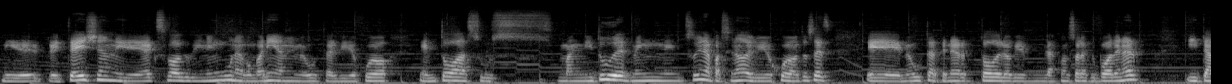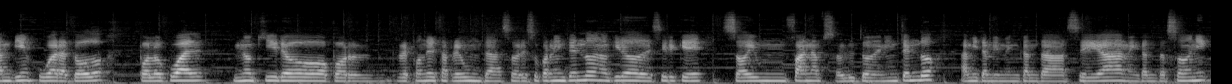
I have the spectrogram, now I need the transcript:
ni de PlayStation, ni de Xbox, ni ninguna compañía. A mí me gusta el videojuego en todas sus magnitudes. Soy un apasionado del videojuego, entonces eh, me gusta tener todo lo que las consolas que pueda tener y también jugar a todo. Por lo cual no quiero, por responder esta pregunta sobre Super Nintendo, no quiero decir que soy un fan absoluto de Nintendo. A mí también me encanta Sega, me encanta Sonic.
